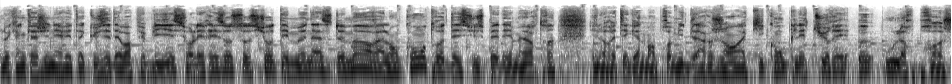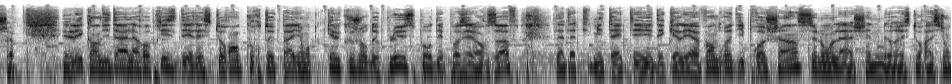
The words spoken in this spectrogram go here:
Le quinquagénaire est accusé d'avoir publié sur les réseaux sociaux des menaces de mort à l'encontre des suspects des meurtres. Il aurait également promis de l'argent à quiconque les tuerait, eux ou leurs proches. Les candidats à la reprise des restaurants courte paille ont quelques jours de plus pour déposer leurs offres. La date limite a été décalée à vendredi prochain. Selon la chaîne de restauration,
